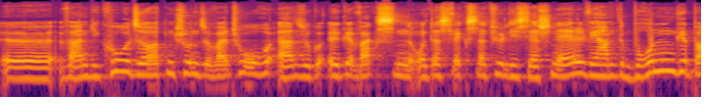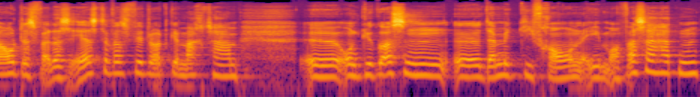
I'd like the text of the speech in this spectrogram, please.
äh, waren die Kohlsorten schon so weit hoch, also äh, gewachsen und das wächst natürlich sehr schnell. Wir haben den Brunnen gebaut, das war das Erste, was wir dort gemacht haben äh, und gegossen, äh, damit die Frauen eben auch Wasser hatten.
